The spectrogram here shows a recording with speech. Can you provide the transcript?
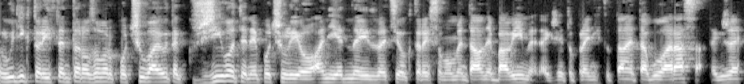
ľudí, ktorí tento rozhovor počúvajú, tak v živote nepočuli o ani jednej z vecí, o ktorej sa momentálne bavíme. Takže je to pre nich totálne tabula rasa. Takže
